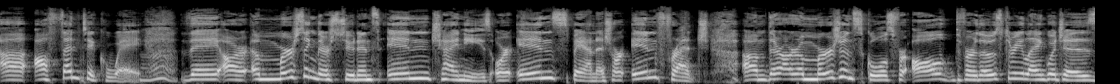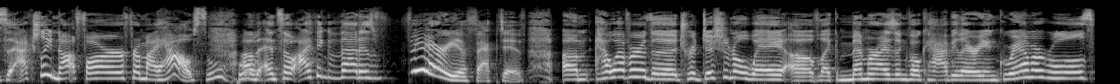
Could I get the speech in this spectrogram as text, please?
uh, authentic way. Oh. They are immersing their students in Chinese or in Spanish or in French. Um, there are immersion schools for all for those three languages, actually not far from my house. Ooh, cool. um, and so I think that is very effective. Um, however, the traditional way of like memorizing vocabulary and grammar rules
